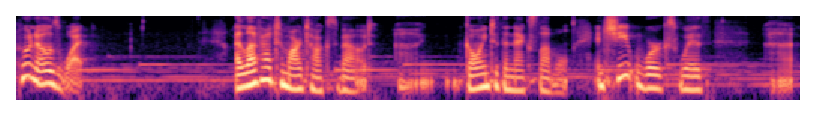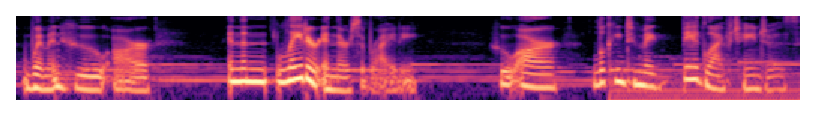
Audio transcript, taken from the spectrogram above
who knows what. I love how Tamar talks about uh, going to the next level, and she works with uh, women who are and then later in their sobriety who are looking to make big life changes.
